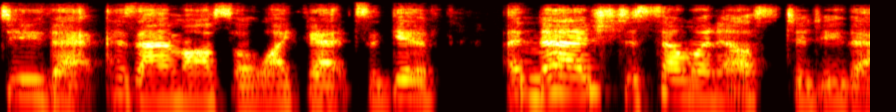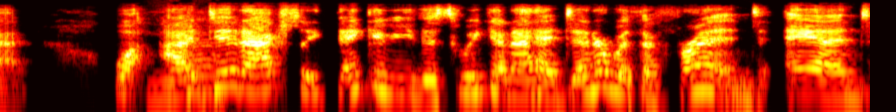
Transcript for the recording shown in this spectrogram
do that because I'm also like that to give a nudge to someone else to do that. Well, yeah. I did actually think of you this weekend. I had dinner with a friend and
